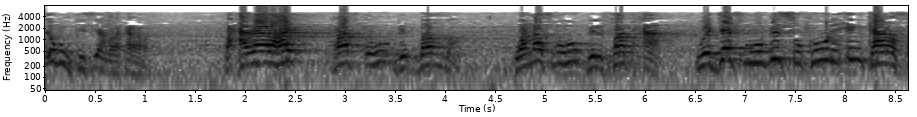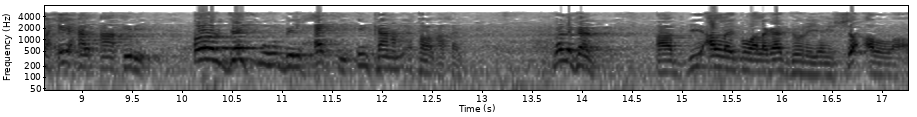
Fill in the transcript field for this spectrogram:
xukunkiisiyaa nala ka raba waxaad leedahay rafcuhu wa nasbuhu bilfatxa wa jasmuhu bisukuuni in kaana صaxiixa alaakhiri o jasmuhu bilxadfi in kaana muctala aakhiri ma la fahmi haddii allaydma waa lagaa doonaya in sha allah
